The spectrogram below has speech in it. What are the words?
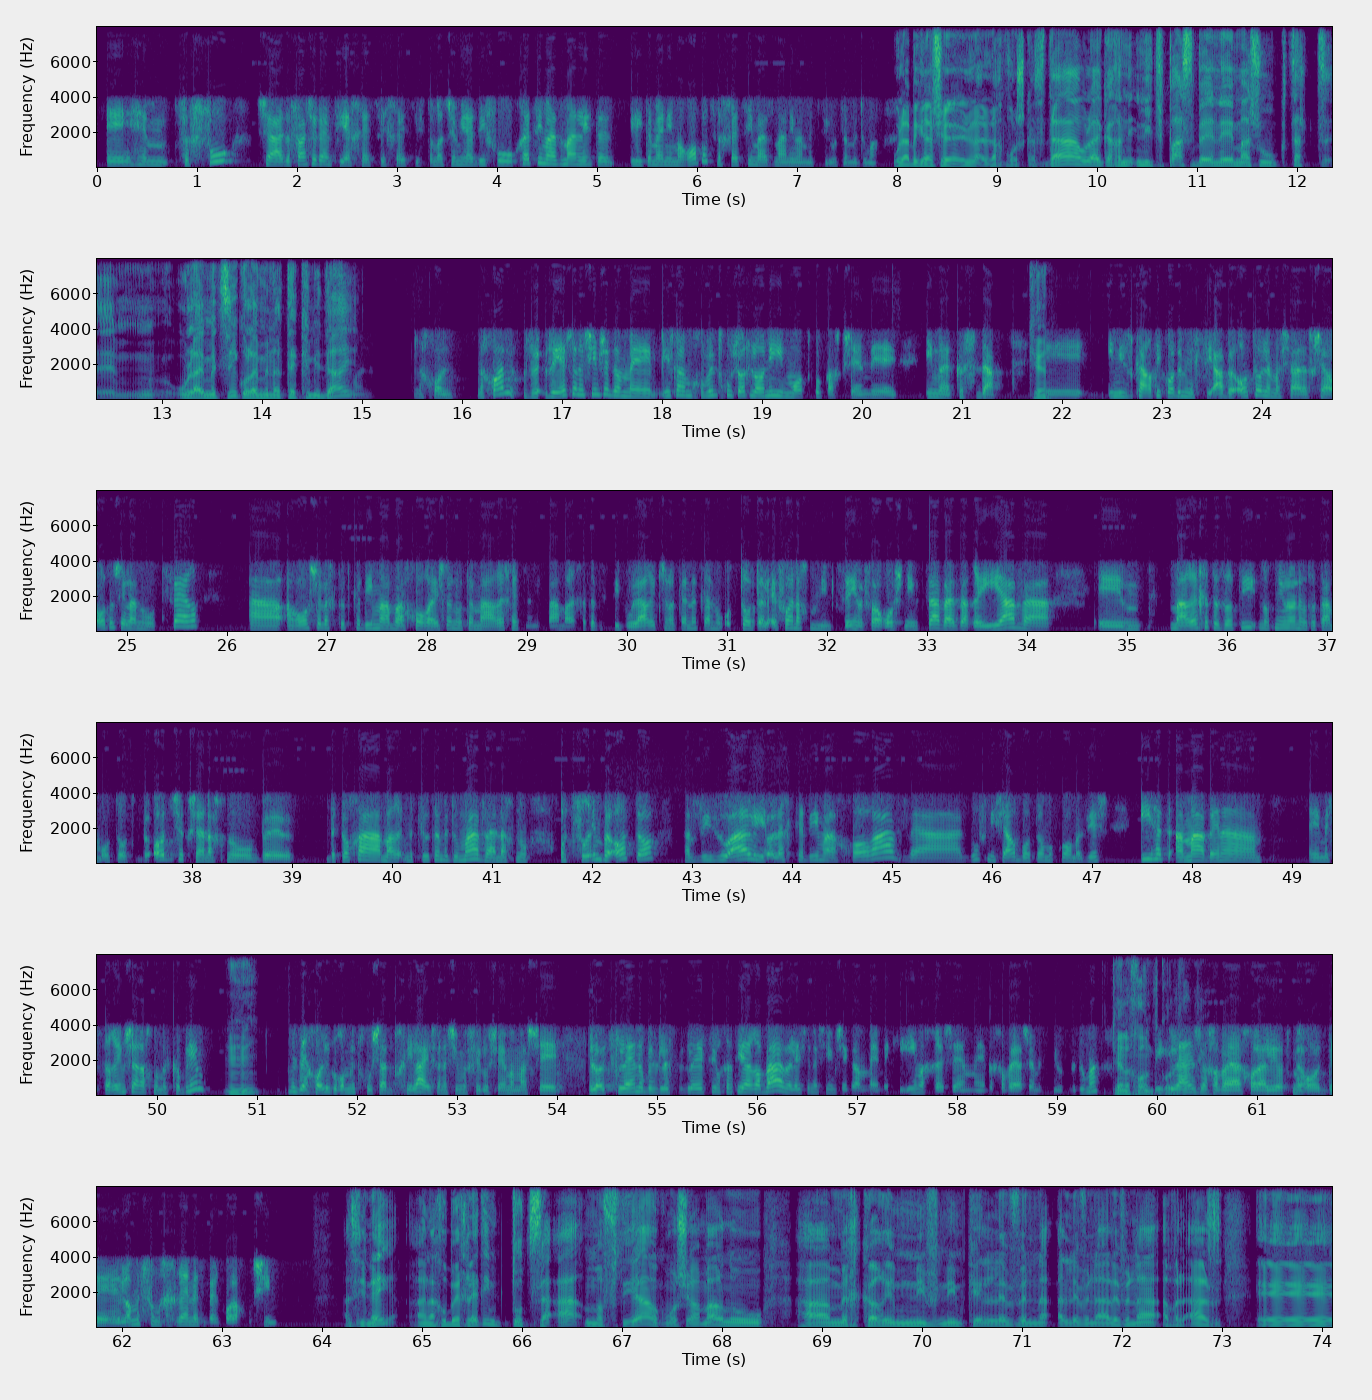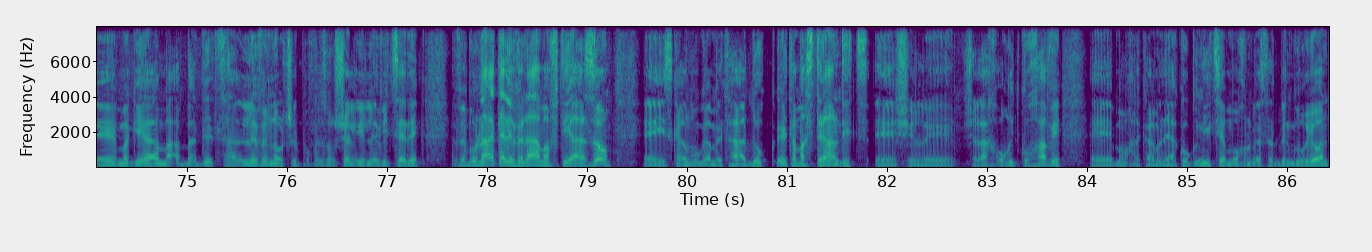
הם צפו שההעדפה שלהם תהיה חצי-חצי. זאת אומרת שהם יעדיפו חצי מהזמן להת... להתאמן עם הרובוט וחצי מהזמן עם המציאות המדומה. אולי בגלל שלחבוש קסדה, אולי ככה נתפס בעיני משהו קצת אה, אולי מציק, אולי מנתק מדי? נכון, נכון. נכון, ו- ויש אנשים שגם, אה, יש להם חווים תחושות לא נעימות כל כך כשהם אה, עם קסדה. כן. אם הזכרתי קודם נסיעה באוטו, למשל, כשהאוטו שלנו עוצר, הראש הולך קצת קדימה ואחורה, יש לנו את המערכת, זה נקרא המערכת הווסטיבולרית, שנותנת לנו אותות על איפה אנחנו נמצאים, איפה הראש נמצא, ואז הראייה והמערכת הזאת נותנים לנו את אותם אותות. בעוד שכשאנחנו ב, בתוך המציאות המדומה ואנחנו עוצרים באוטו, הוויזואלי הולך קדימה אחורה והגוף נשאר באותו מקום. אז יש אי-התאמה בין המסרים שאנחנו מקבלים. Mm-hmm. וזה יכול לגרום לתחושת בחילה, יש אנשים אפילו שהם ממש אה, לא אצלנו, לשמחתי הרבה, אבל יש אנשים שגם אה, מקיאים אחרי שהם אה, בחוויה של מציאות מדומה. כן, נכון. בגלל שהחוויה יכולה להיות מאוד לא מסונכרנת בין כל החושים. אז הנה, אנחנו בהחלט עם תוצאה מפתיעה, או כמו שאמרנו, המחקרים נבנים כלבנה לבנה לבנה, אבל אז אה, מגיעה מעבדת הלבנות של פרופסור שלי לוי צדק, ובונה את הלבנה המפתיעה הזו. אה, הזכרנו גם את, הדוק, את המסטרנטית אה, של, אה, שלך, אורית כוכבי, אה, במחלקה למדעי הקוגניציה מאוניברסיטת אוניברסיטת בן גוריון.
